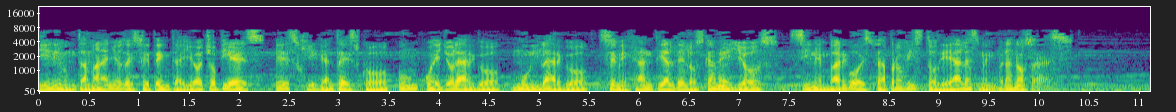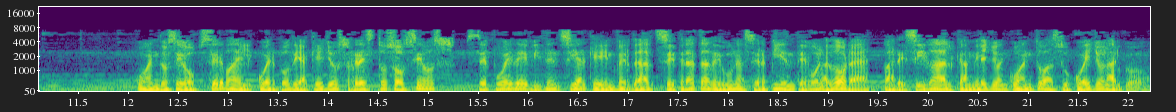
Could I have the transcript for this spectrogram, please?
tiene un tamaño de 78 pies, es gigantesco, un cuello largo, muy largo, semejante al de los camellos, sin embargo está provisto de alas membranosas. Cuando se observa el cuerpo de aquellos restos óseos, se puede evidenciar que en verdad se trata de una serpiente voladora, parecida al camello en cuanto a su cuello largo.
